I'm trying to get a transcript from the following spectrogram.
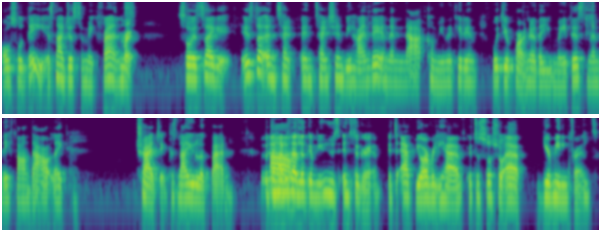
also date. It's not just to make friends. Right. So it's like it's the intent intention behind it, and then not communicating with your partner that you made this, and then they found out. Like tragic, because now you look bad. But then how does that Um, look if you use Instagram? It's an app you already have. It's a social app. You're meeting friends.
